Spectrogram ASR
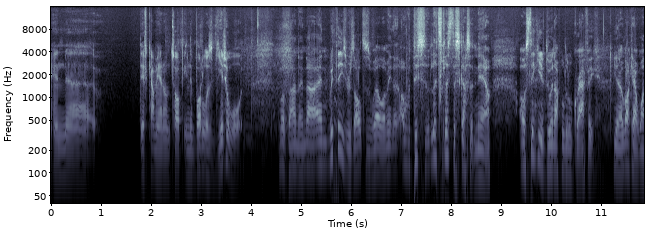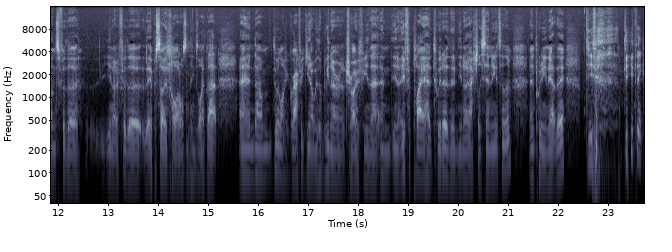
and uh, they've come out on top in the Bottlers Git Award. Well done, and uh, and with these results as well. I mean, oh, this let's let's discuss it now. I was thinking of doing up a little graphic, you know, like our ones for the, you know, for the, the episode titles and things like that, and um, doing like a graphic, you know, with a winner and a trophy and that, and you know, if a player had Twitter, then you know, actually sending it to them and putting it out there. Do you do you think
